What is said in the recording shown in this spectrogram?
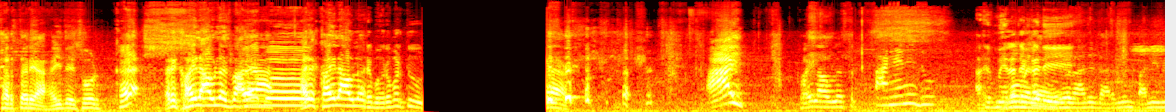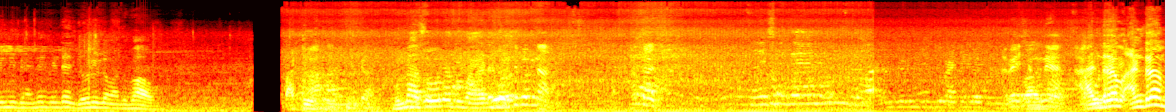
थरथऱ्या. आई दे सोड. काय? अरे खाई लावलंस बाळा. अरे खाई लावलं अरे बरोबर तू. आय खाई लावलंस. पाण्याने धु. अरे मेला देखा दे. डार्लिंग पाणी बिनी बँडेज बिंडेज घेऊन येलो माझा भाव. पाठी पुन्हा असं हो ना तू बाहेर वरती बघ ना. आकाश. हे अरे अंड्रम अंड्रम.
